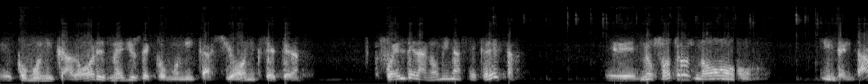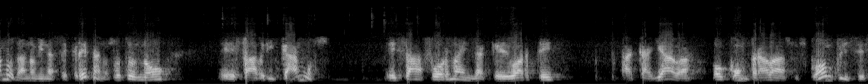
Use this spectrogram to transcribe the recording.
eh, comunicadores, medios de comunicación, etcétera, fue el de la nómina secreta. Eh, nosotros no inventamos la nómina secreta, nosotros no eh, fabricamos esa forma en la que Duarte acallaba o compraba a sus cómplices.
